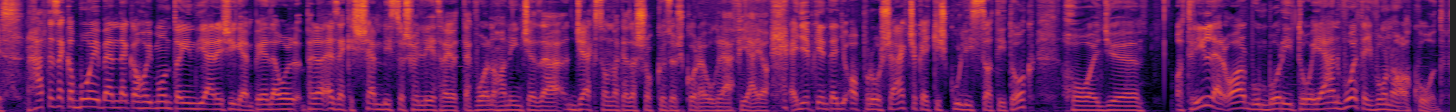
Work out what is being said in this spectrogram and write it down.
Ice? Hát ezek a boybandek, ahogy mondta Indián, és igen, például, például ezek is sem biztos, hogy létrejöttek volna, ha nincs ez a Jacksonnak ez a sok közös koreográfiája. Egyébként egy apróság, csak egy kis kulisszatitok, hogy a Thriller album borítóján volt egy vonalkód.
